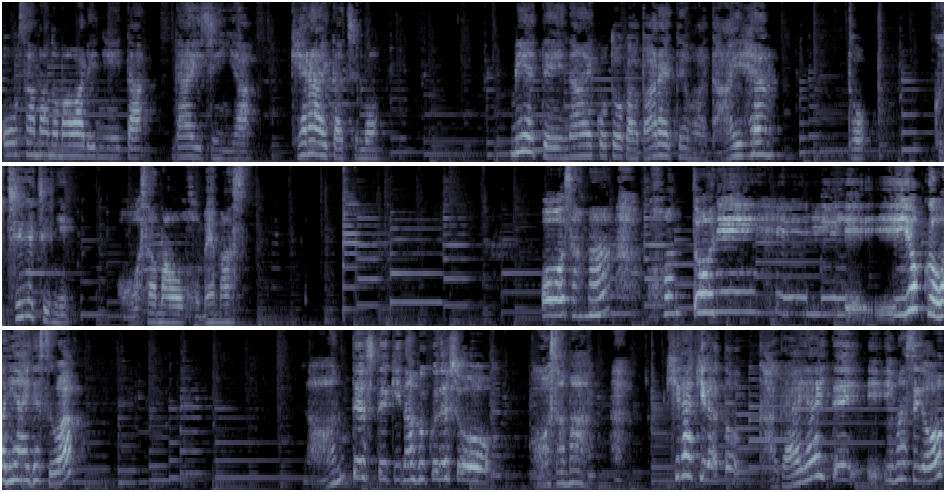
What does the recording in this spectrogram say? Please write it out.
王様の周りにいた大臣や家来たちも見えていないことがバレては大変。と口々に王様を褒めます。王様、本当によくお似合いですわ。なんて素敵な服でしょう。王様、キラキラと輝いていますよ。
